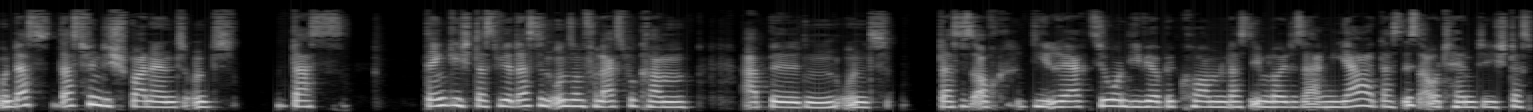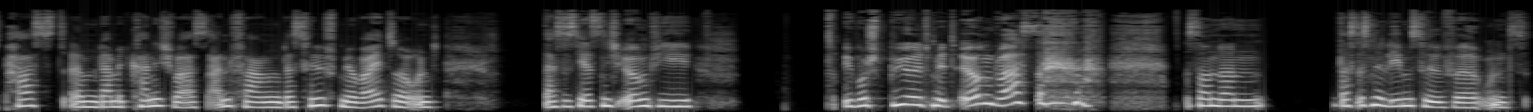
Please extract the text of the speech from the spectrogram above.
Und das, das finde ich spannend. Und das denke ich, dass wir das in unserem Verlagsprogramm abbilden. Und das ist auch die Reaktion, die wir bekommen, dass eben Leute sagen, ja, das ist authentisch, das passt, ähm, damit kann ich was anfangen, das hilft mir weiter. Und das ist jetzt nicht irgendwie überspült mit irgendwas, sondern das ist eine Lebenshilfe und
